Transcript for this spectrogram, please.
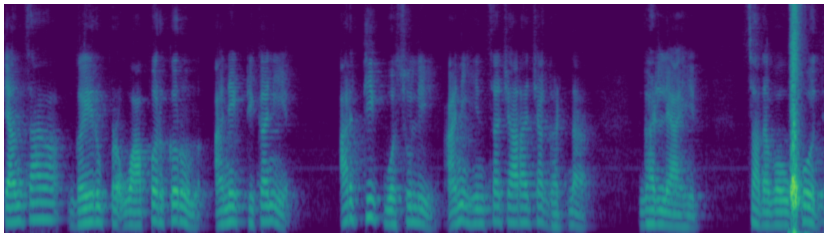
त्यांचा गैर वापर करून अनेक ठिकाणी आर्थिक वसुली आणि हिंसाचाराच्या घटना घडल्या आहेत. सदाभाऊ खोत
